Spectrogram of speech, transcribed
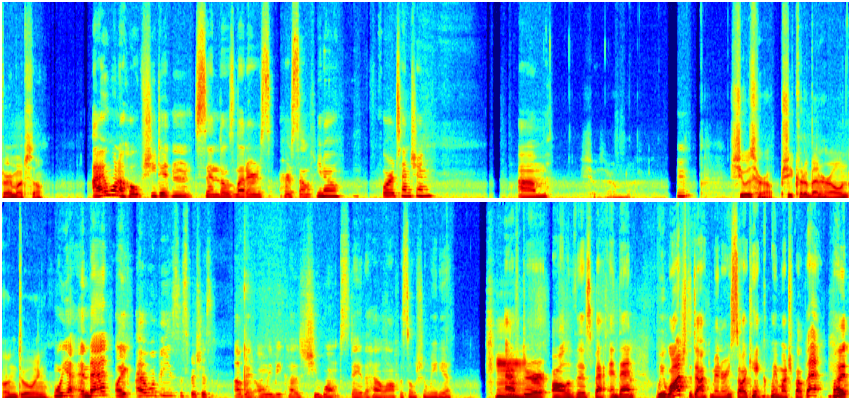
Very much so. I want to hope she didn't send those letters herself, you know, for attention. Um, She was her own. Hmm? She was her. She could have been her own undoing. well, yeah, and that, like, I would be suspicious of it only because she won't stay the hell off of social media after all of this back. And then we watched the documentary, so I can't complain much about that. But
